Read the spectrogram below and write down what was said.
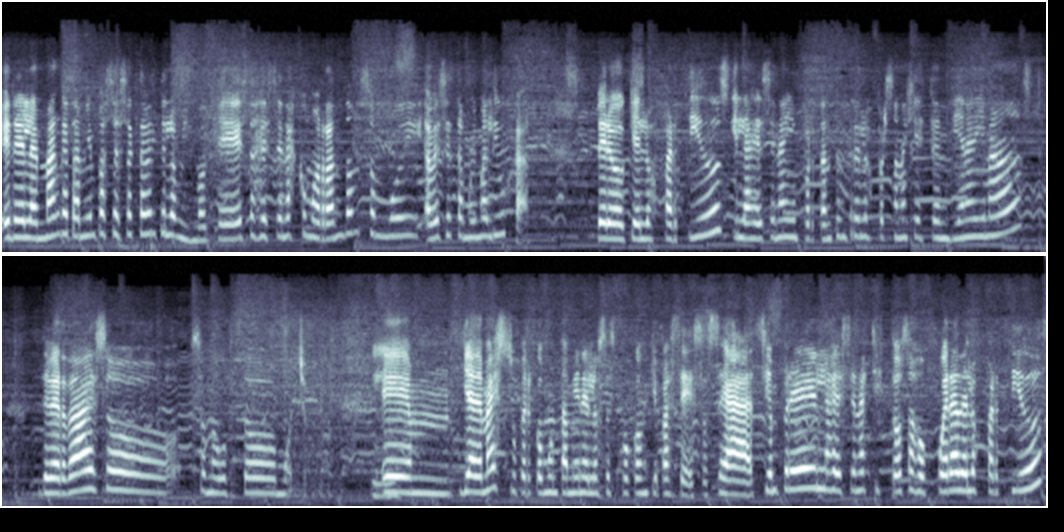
en el manga también pasa exactamente lo mismo, que esas escenas como random son muy, a veces están muy mal dibujadas, pero que los partidos y las escenas importantes entre los personajes estén bien animadas, de verdad eso, eso me gustó mucho. Em, y además es súper común también en los Spokon que pase eso, o sea, siempre las escenas chistosas o fuera de los partidos,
